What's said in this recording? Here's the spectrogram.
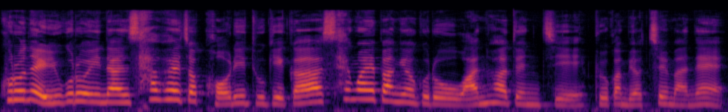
코로나19로 인한 사회적 거리두기가 생활방역으로 완화된 지 불과 며칠 만에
